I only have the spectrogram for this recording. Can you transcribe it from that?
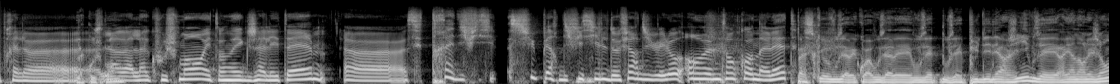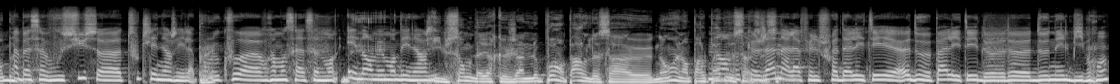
après le- L'accouchement. la- l'accouchement, étant donné que j'allaitais, euh, c'est très difficile, super difficile de faire du vélo en même temps qu'on allait. Parce que vous avez quoi? Vous avez vous êtes vous avez plus d'énergie, vous avez rien dans les jambes? Ah bah ça vous suce euh, toute l'énergie là. Pour Ouais. le coup, euh, vraiment ça, ça demande énormément d'énergie. Il me semble d'ailleurs que Jeanne Lepoix en parle de ça. euh, non, elle en parle pas non, de parce ça. que Jeanne, elle a fait le choix d'allaiter, de pas allaiter, de, de donner le biberon.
